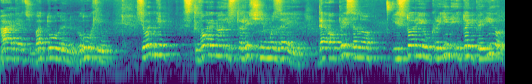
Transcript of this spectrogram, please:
Гадяч, Батурин, Глухів, сьогодні створено історичні музеї, де описано історію України і той період,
